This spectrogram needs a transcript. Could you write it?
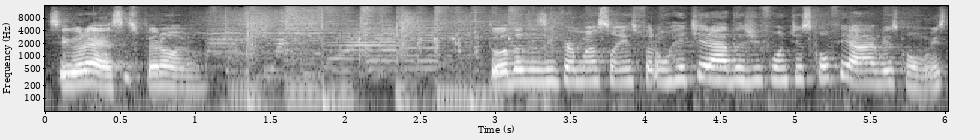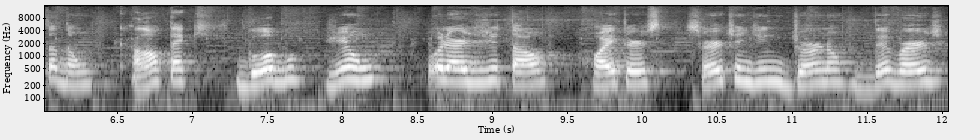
Segura essa, super-homem! Todas as informações foram retiradas de fontes confiáveis como Estadão, Canaltech, Globo, G1, Olhar Digital, Reuters, Search Engine Journal, The Verge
